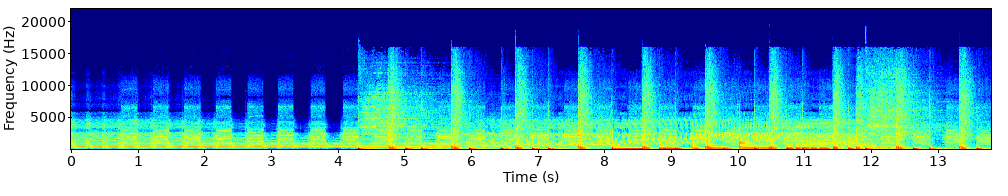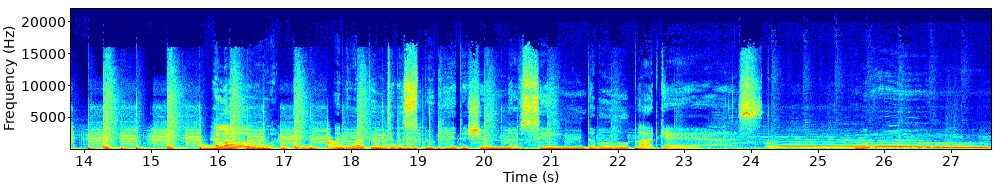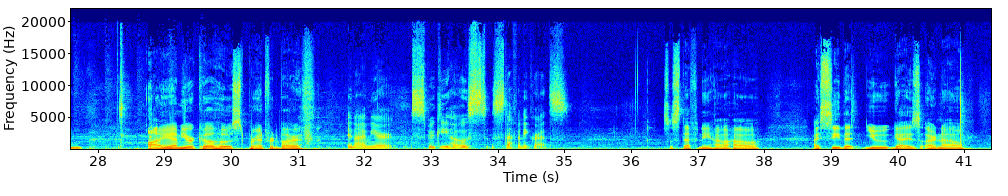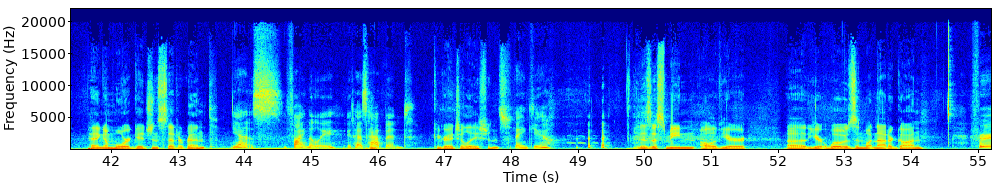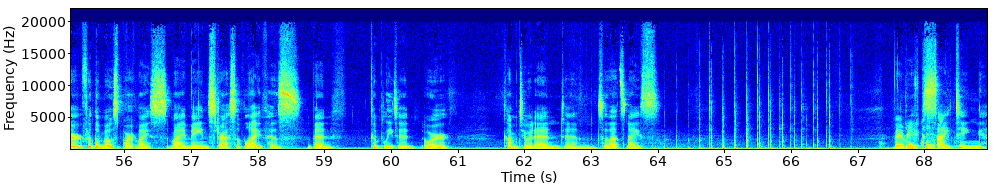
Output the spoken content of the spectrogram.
Hello, and welcome to the spooky edition of Seeing Double Podcast. Ooh. I am your co-host, Bradford Barth. And I'm your spooky host, Stephanie Kretz. So, Stephanie, how how I see that you guys are now paying a mortgage instead of rent. Yes, finally, it has happened. Congratulations. Thank you. Does this mean all of your uh, your woes and whatnot are gone? For for the most part, my my main stress of life has been completed or come to an end, and so that's nice. Very Golf clap. exciting.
